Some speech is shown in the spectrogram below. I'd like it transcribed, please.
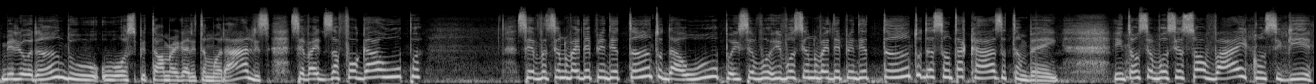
melhorando o Hospital Margarita Morales, você vai desafogar a UPA Você não vai depender tanto da UPA e você não vai depender tanto da Santa Casa também. Então, se você só vai conseguir,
